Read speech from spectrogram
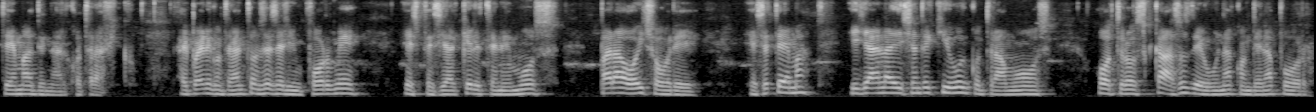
temas de narcotráfico. Ahí pueden encontrar entonces el informe especial que les tenemos para hoy sobre ese tema y ya en la edición de Cubo encontramos otros casos de una condena por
